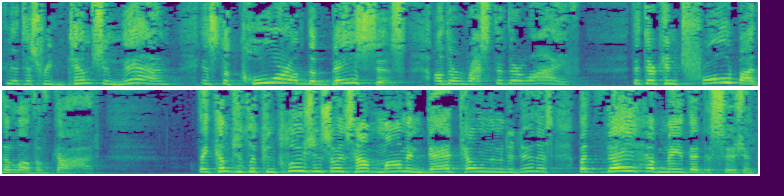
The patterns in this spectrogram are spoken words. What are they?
And that this redemption then is the core of the basis of the rest of their life. That they're controlled by the love of God. They come to the conclusion, so it's not mom and dad telling them to do this, but they have made that decision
